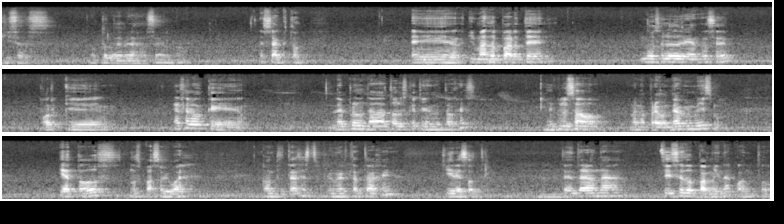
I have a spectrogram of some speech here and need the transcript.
quizás no te lo deberías hacer, ¿no? Exacto. Eh, y más aparte, no se lo deberían de hacer porque es algo que le he preguntado a todos los que tienen tatuajes. Incluso me lo pregunté a mí mismo. Y a todos nos pasó igual. Cuando te haces tu primer tatuaje, quieres otro. ¿Te entra una... ¿Sí dice dopamina cuando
